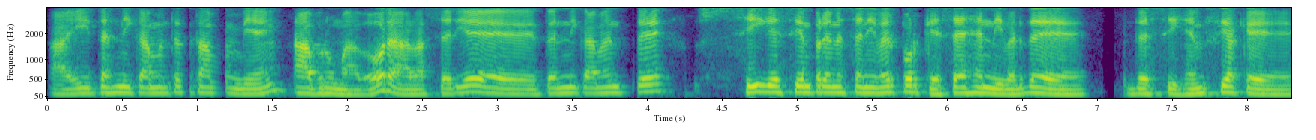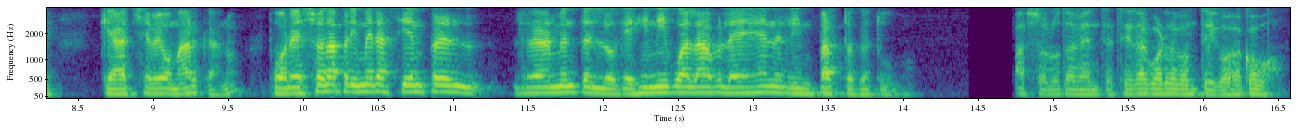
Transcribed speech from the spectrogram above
ahí técnicamente también abrumadora. La serie técnicamente sigue siempre en ese nivel porque ese es el nivel de, exigencia que, que, HBO marca, ¿no? Por eso la primera siempre realmente lo que es inigualable es en el impacto que tuvo. Absolutamente, estoy de acuerdo contigo, Jacobo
